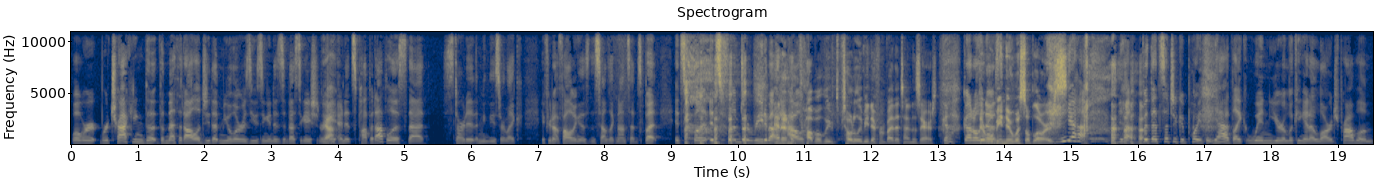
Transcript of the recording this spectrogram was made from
Well, we're we're tracking the the methodology that Mueller is using in his investigation, right? Yeah. And it's Papadopoulos that started. I mean, these are like if you're not following this, this sounds like nonsense, but it's fun. it's fun to read about and it'll probably totally be different by the time this airs. God, God only there will be new whistleblowers. yeah, yeah. But that's such a good point. That yeah, like when you're looking at a large problem,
